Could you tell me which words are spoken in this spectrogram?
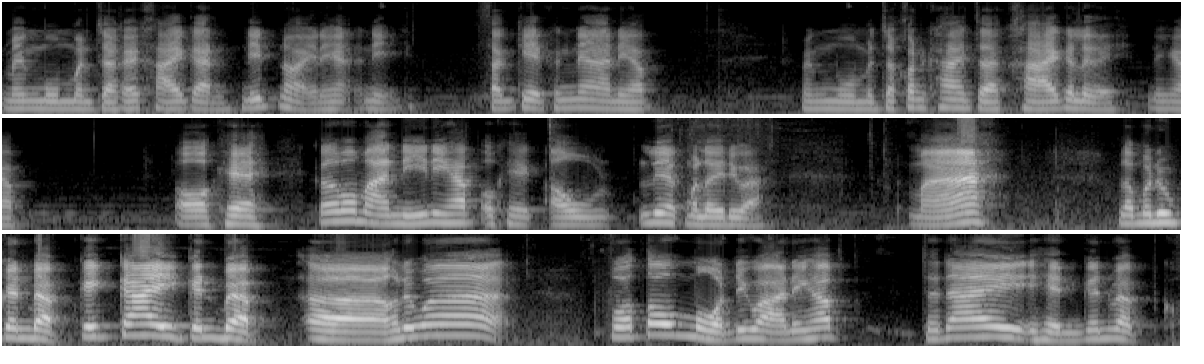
แมงมุมมันจะคล้ายๆ กันนิดหน่อยนะฮะนี่สังเกตข้างหน้านี่ครับแมงมุมมันจะค่อนข้างจะคล้ายกันเลยนะครับโอเค ก็ประมาณนี้นี่ครับโอเคเอาเลือกมาเลยดีกว่ามา เรามาดูกันแบบใกล้ ๆ กันแบบเออเขาเรียกว่า โฟโต้โหมดดีกว่านี่ครับ จะได้เห็นกันแบบโค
